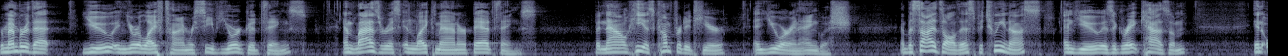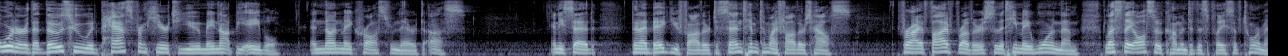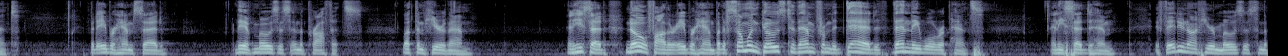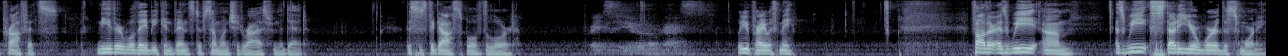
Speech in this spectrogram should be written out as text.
remember that you in your lifetime received your good things and Lazarus in like manner bad things. But now he is comforted here, and you are in anguish. And besides all this, between us and you is a great chasm, in order that those who would pass from here to you may not be able, and none may cross from there to us. And he said, Then I beg you, Father, to send him to my father's house. For I have five brothers, so that he may warn them, lest they also come into this place of torment. But Abraham said, they have Moses and the prophets. Let them hear them. And he said, No, Father Abraham, but if someone goes to them from the dead, then they will repent. And he said to him, If they do not hear Moses and the prophets, neither will they be convinced if someone should rise from the dead. This is the gospel of the Lord. Will you pray with me? Father, as we, um, as we study your word this morning,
